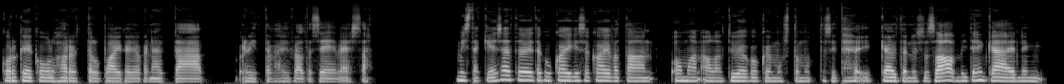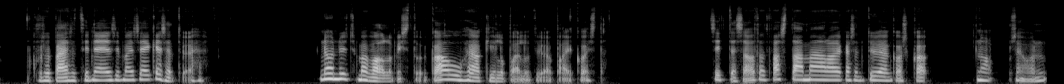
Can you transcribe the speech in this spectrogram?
korkeakouluharjoittelupaikan, joka näyttää riittävän hyvältä CVssä. Mistä kesätöitä, kun kaikissa kaivataan oman alan työkokemusta, mutta sitä ei käytännössä saa mitenkään ennen kun sä pääset sinne ensimmäiseen kesätyöhön. No nyt mä valmistuin. Kauhea kilpailu työpaikoista. Sitten sä otat vastaan määräaikaisen työn, koska no se on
